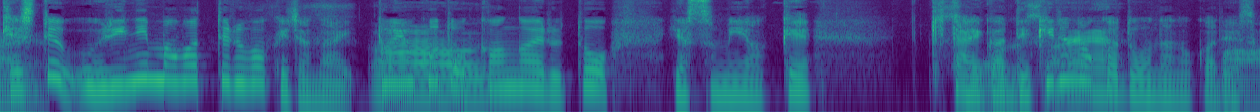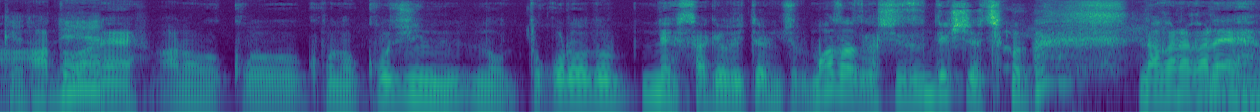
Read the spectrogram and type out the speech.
決して売りに回ってるわけじゃない。ということを考えると休み明け期待ができるのかどうなのかですけどね。あ、とはね、あの、こう、この個人のところのね、先ほど言ったように、ちょっとマザーズが沈んできちゃうと、なかなかね、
